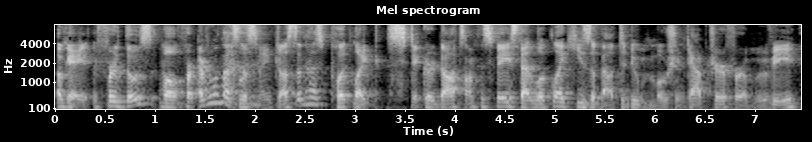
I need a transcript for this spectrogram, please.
okay for those? Well, for everyone that's listening, Justin has put like sticker dots on his face that look like he's about to do motion capture for a movie.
